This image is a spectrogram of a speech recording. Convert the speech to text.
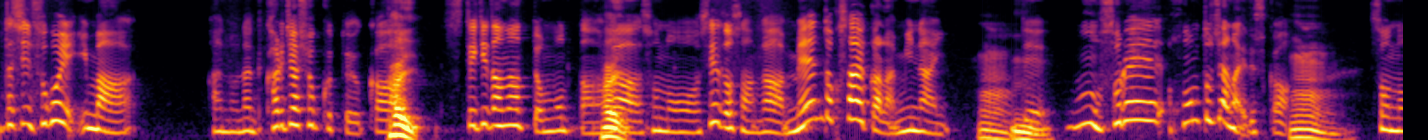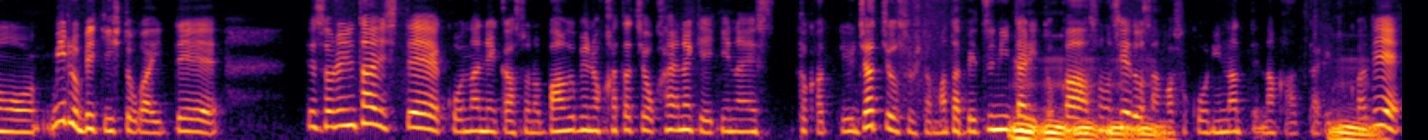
私すごい今あのなんてカルチャーショックというか、はい。素敵だなって思ったのが、はその生徒さんが面倒くさいから見ないうん。って、もうそれ本当じゃないですか。うんその見るべき人がいてでそれに対してこう何かその番組の形を変えなきゃいけないとかっていうジャッジをする人はまた別にいたりとかその制度さんがそこになってなかったりとかで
